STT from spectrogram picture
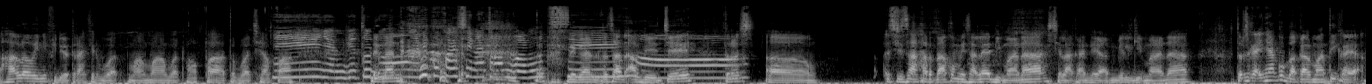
halo ini video terakhir buat mama, buat papa atau buat siapa Ih, jangan gitu Dengan- dong. Ini kayak sinetron banget sih. dengan pesan ABC Oh. terus em, sisa harta aku misalnya di mana silakan diambil gimana terus kayaknya aku bakal mati kayak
